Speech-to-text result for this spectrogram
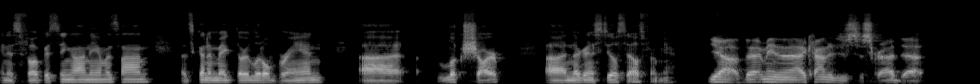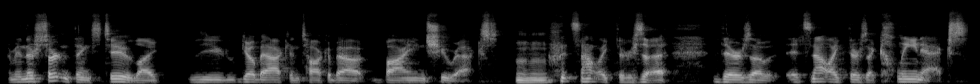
and is focusing on amazon that's going to make their little brand uh, look sharp uh, and they're going to steal sales from you Yeah, that, I mean, I kind of just described that. I mean, there's certain things too, like you go back and talk about buying shoe racks. hmm It's not like there's a there's a it's not like there's a Kleenex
